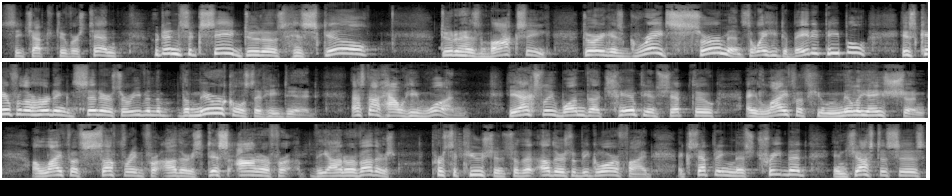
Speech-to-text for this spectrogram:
see chapter 2, verse 10, who didn't succeed due to his skill, due to his moxie, during his great sermons, the way he debated people, his care for the hurting and sinners, or even the, the miracles that he did. That's not how he won. He actually won the championship through a life of humiliation, a life of suffering for others, dishonor for the honor of others persecution so that others would be glorified, accepting mistreatment, injustices,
